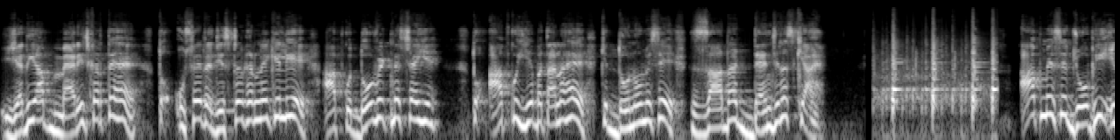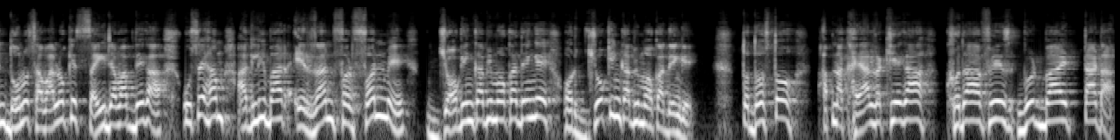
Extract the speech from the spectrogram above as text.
यदि आप मैरिज करते हैं तो उसे रजिस्टर करने के लिए आपको दो विटनेस चाहिए। तो आपको यह बताना है कि दोनों में से ज़्यादा डेंजरस क्या है। आप में से जो भी इन दोनों सवालों के सही जवाब देगा, उसे हम अगली बार ए रन फॉर फन में जॉगिंग का भी मौका देंगे और जोकिंग का भी मौका देंगे। तो दोस्तों, अपना ख्याल रखिएगा। खुदा हाफिज गुड बाय टाटा।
